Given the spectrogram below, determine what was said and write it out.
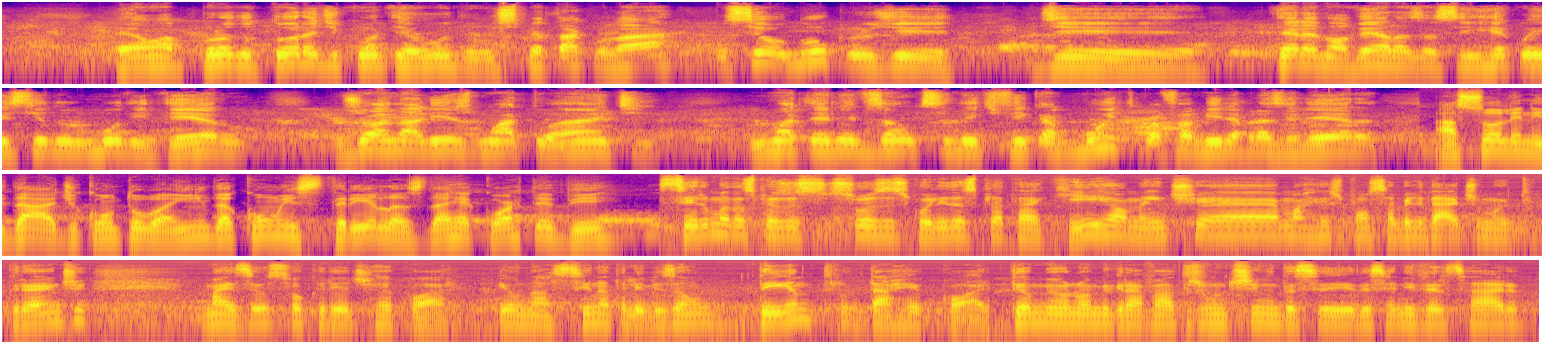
é uma produtora de conteúdo espetacular. O seu núcleo de, de telenovelas assim reconhecido no mundo inteiro, o jornalismo atuante, uma televisão que se identifica muito com a família brasileira. A solenidade contou ainda com estrelas da Record TV. Ser uma das pessoas escolhidas para estar aqui realmente é uma responsabilidade muito grande, mas eu sou cria de Record. Eu nasci na televisão dentro da Record. Ter o meu nome gravado juntinho desse, desse aniversário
